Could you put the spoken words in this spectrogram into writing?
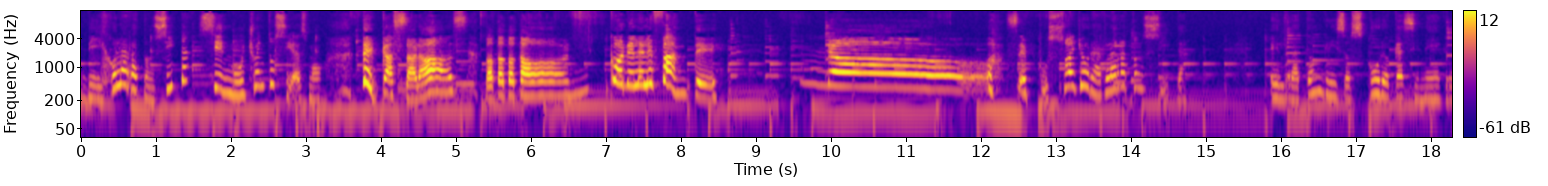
dijo la ratoncita sin mucho entusiasmo. Te casarás, ta ta ta con el elefante. ¡No! Se puso a llorar la ratoncita. El ratón gris oscuro, casi negro,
